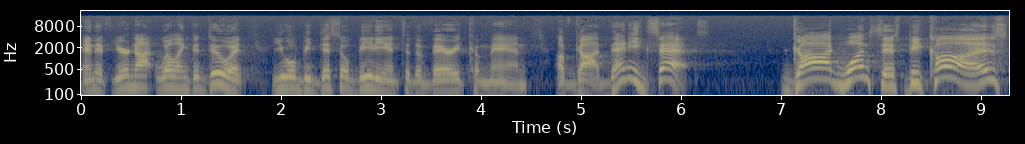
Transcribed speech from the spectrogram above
And if you're not willing to do it, you will be disobedient to the very command of God. Then he says, God wants this because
